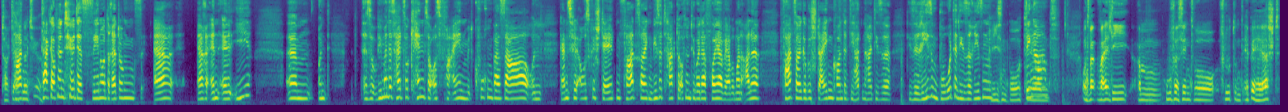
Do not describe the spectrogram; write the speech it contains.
Tag der offenen Tür. Tag der offenen Tür des Seenotrettungs R, RNLI. Ähm, und also wie man das halt so kennt, so aus Vereinen mit Kuchenbazar und ganz viel ausgestellten Fahrzeugen, wie so Tag der offenen Tür bei der Feuerwehr, wo man alle Fahrzeuge besteigen konnte. Die hatten halt diese, diese Riesenboote, diese Riesen... Riesenboote Dinger. und, und weil die am Ufer sind, wo Flut und Ebbe herrscht,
